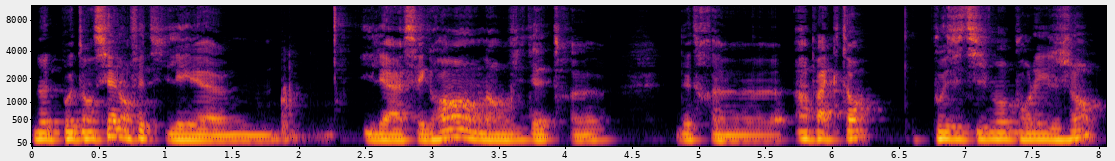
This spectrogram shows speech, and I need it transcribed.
notre potentiel en fait il est il est assez grand. On a envie d'être d'être impactant positivement pour les gens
